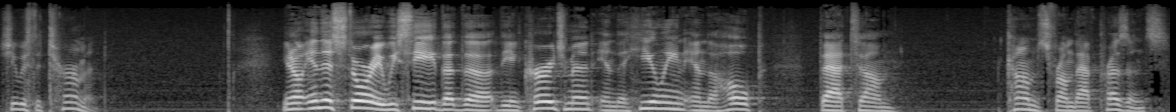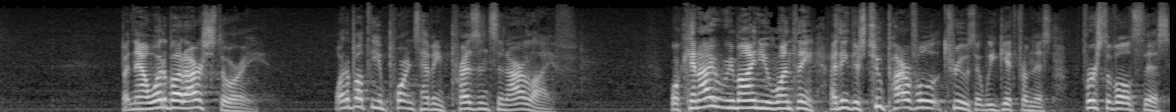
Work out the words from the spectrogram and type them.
She was determined. You know, in this story, we see the, the, the encouragement and the healing and the hope that um, comes from that presence. But now, what about our story? What about the importance of having presence in our life? Well, can I remind you one thing? I think there's two powerful truths that we get from this. First of all, it's this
